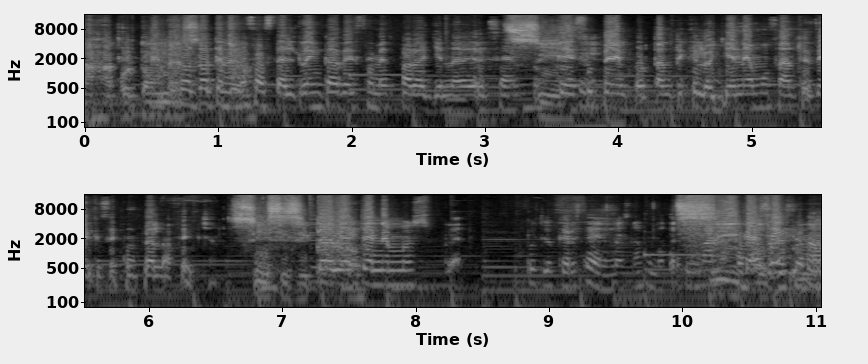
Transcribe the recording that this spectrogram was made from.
Ajá, cortó un mes. Nosotros tenemos hasta el 30 de este mes para llenar el censo, Sí. que es súper importante que lo llenemos antes de que se cumpla la fecha. Sí, sí, sí, Todavía claro. tenemos pues lo que resta del mes, ¿no? Como tres semanas. Sí, casi, como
